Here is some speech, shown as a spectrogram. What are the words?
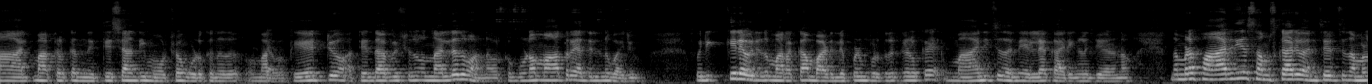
ആത്മാക്കൾക്ക് നിത്യശാന്തി മോക്ഷം കൊടുക്കുന്നത് അവർക്ക് ഏറ്റവും അത്യന്താപേക്ഷിതവും നല്ലതുമാണ്. അവർക്ക് ഗുണം മാത്രമേ അതിൽ നിന്ന് വരൂ. ഒരിക്കലും അവരിത് മറക്കാൻ പാടില്ല. എപ്പോഴും പിതൃക്കൾക്ക് മാനിച്ച് തന്നെ എല്ലാ കാര്യങ്ങളും ചെയ്യണം. നമ്മുടെ ഭാരതീയ സംസ്കാരം അനുസരിച്ച് നമ്മൾ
